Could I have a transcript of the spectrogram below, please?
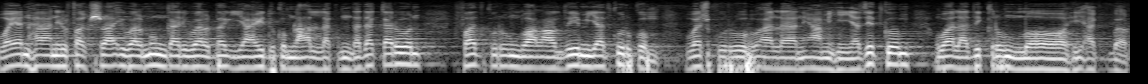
wa yanha anil faksha'i wal munkari wal bagyi. Ya'idukum la'allakum tadhakkarun fadhkurullahal azim yadhkurkum washkuruhu ala ni'amihi yazidkum wa la akbar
